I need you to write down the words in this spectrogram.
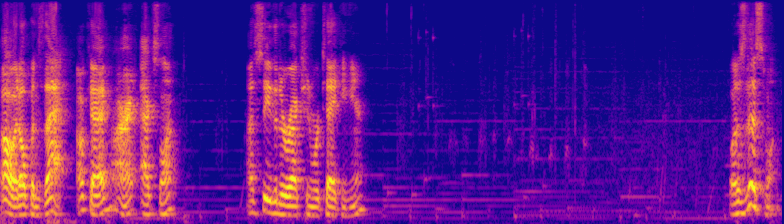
Oh, it opens that. Okay, alright, excellent. I see the direction we're taking here. What is this one?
